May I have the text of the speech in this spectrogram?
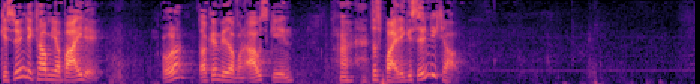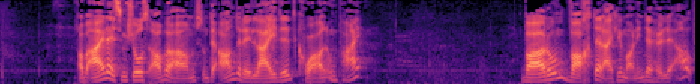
Gesündigt haben ja beide, oder? Da können wir davon ausgehen, dass beide gesündigt haben. Aber einer ist im Schoß Abrahams und der andere leidet Qual und Pein. Warum wacht der reiche Mann in der Hölle auf?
